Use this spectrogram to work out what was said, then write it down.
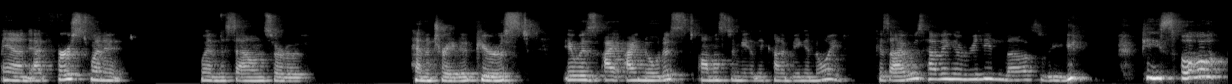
And at first, when it when the sound sort of penetrated, pierced, it was I, I noticed almost immediately kind of being annoyed because I was having a really lovely, peaceful,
